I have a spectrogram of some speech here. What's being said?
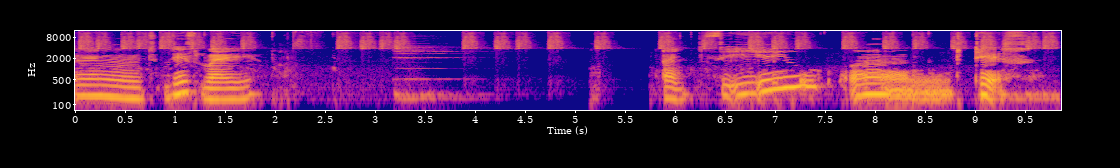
And this way, I see you and this.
